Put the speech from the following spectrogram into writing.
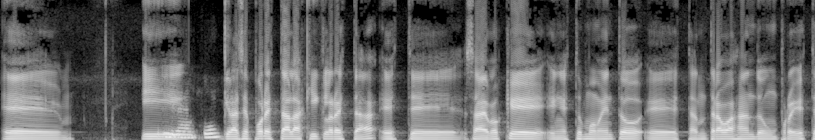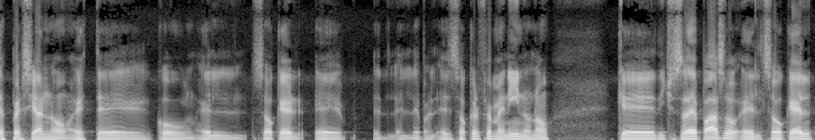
Eh, y gracias. por estar aquí, claro está. Este, sabemos que en estos momentos eh, están trabajando en un proyecto especial, ¿no? Este, con el soccer, eh, el, soccer femenino, ¿no? Que dicho sea de paso, el soccer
